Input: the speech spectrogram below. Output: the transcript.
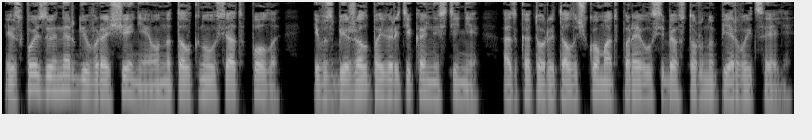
Используя энергию вращения, он оттолкнулся от пола и взбежал по вертикальной стене, от которой толчком отправил себя в сторону первой цели.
